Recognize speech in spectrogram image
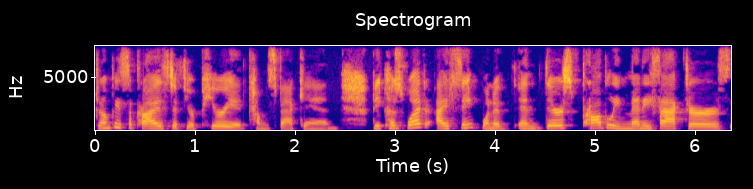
don't be surprised if your period comes back in. Because what I think one of and there's probably many factors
